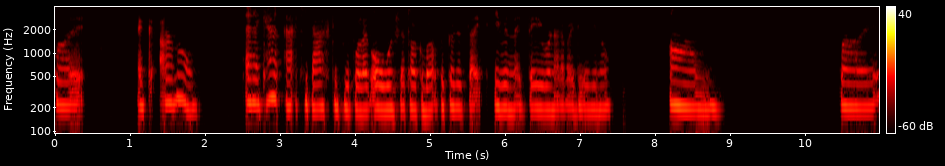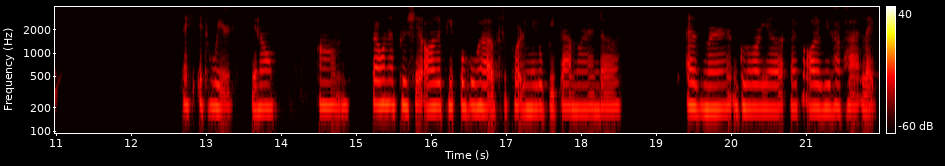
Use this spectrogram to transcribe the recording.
but like I don't know, and I can't keep asking people like, oh, what should I talk about? Because it's like even like they run out of ideas, you know. Um, but like it's weird, you know. Um, but I want to appreciate all the people who have supported me, Lupita, Miranda, Esmer, Gloria, like all of you have had like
